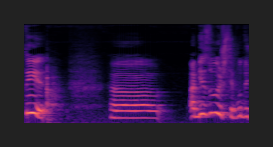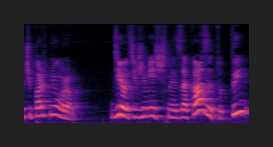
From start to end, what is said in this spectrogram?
ты э, обязуешься, будучи партнером, делать ежемесячные заказы, то ты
